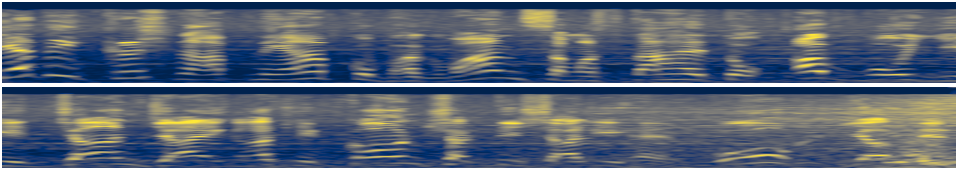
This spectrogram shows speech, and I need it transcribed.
यदि कृष्ण अपने आप को भगवान समझता है तो अब वो ये जान जाएगा कि कौन शक्तिशाली है, वो या फिर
